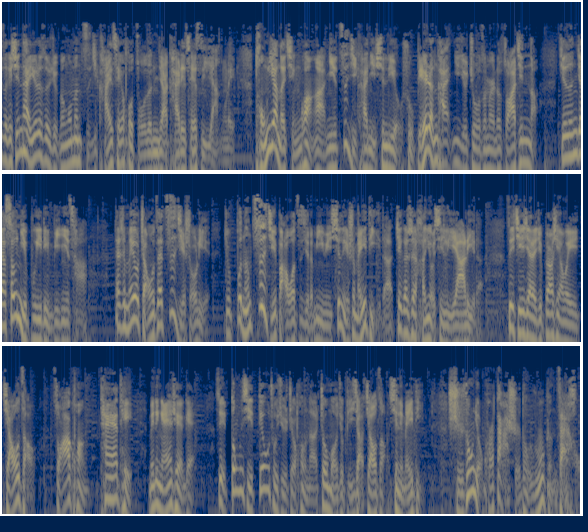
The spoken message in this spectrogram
实这个心态有的时候就跟我们自己开车和坐人家开的车是一样的。同样的情况啊，你自己开你心里有数，别人开你就脚趾门都抓紧了。其实人家手艺不一定比你差，但是没有掌握在自己手里，就不能自己把握自己的命运，心里是没底的。这个是很有心理压力的。所以接下来就表现为焦躁、抓狂、忐忑，没得安全感。所以东西丢出去之后呢，周某就比较焦躁，心里没底，始终有块大石头如鲠在喉。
